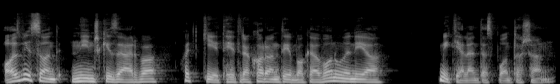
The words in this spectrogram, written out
Az viszont nincs kizárva, hogy két hétre karanténba kell vonulnia, Mit jelent ez pontosan?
